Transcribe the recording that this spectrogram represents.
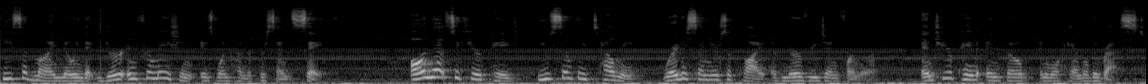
peace of mind knowing that your information is 100% safe. On that secure page, you simply tell me where to send your supply of Nerve Regen formula. Enter your payment info and we'll handle the rest.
